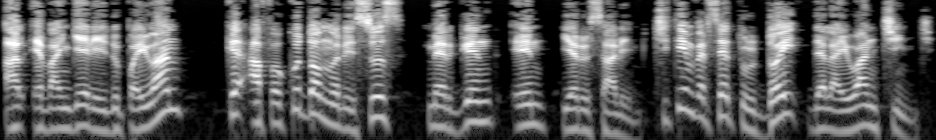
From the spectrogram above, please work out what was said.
al Evangheliei după Ioan, că a făcut Domnul Isus mergând în Ierusalim. Citim versetul 2 de la Ioan 5.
